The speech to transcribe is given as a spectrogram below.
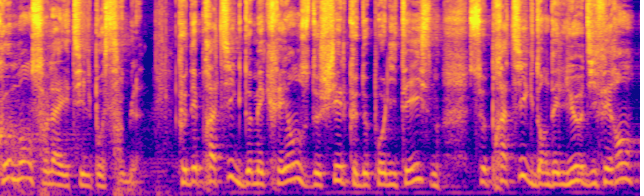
comment cela est-il possible Que des pratiques de mécréance, de shirk, de polythéisme se pratiquent dans des lieux différents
